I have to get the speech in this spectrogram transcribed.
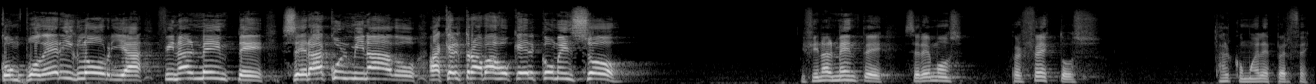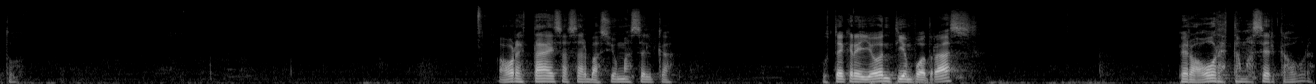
con poder y gloria, finalmente será culminado aquel trabajo que Él comenzó. Y finalmente seremos perfectos, tal como Él es perfecto. Ahora está esa salvación más cerca. ¿Usted creyó en tiempo atrás? pero ahora está más cerca, ahora.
